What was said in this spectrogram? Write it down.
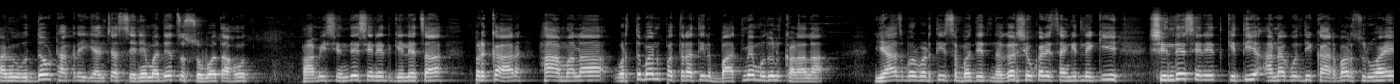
आम्ही उद्धव ठाकरे यांच्या सेनेमध्येच सोबत आहोत. आम्ही शिंदे सेनेत गेल्याचा प्रकार हा आम्हाला वर्तमानपत्रातील बातम्यामधून कळाला. याचबरोबर ती संबंधित नगरसेवकाने सांगितले की शिंदे सेनेत किती अनागोंदी कारभार सुरू आहे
